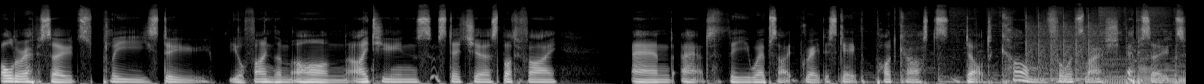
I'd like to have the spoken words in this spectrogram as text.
older episodes, please do. You'll find them on iTunes, Stitcher, Spotify, and at the website greatescapepodcasts.com forward slash episodes.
